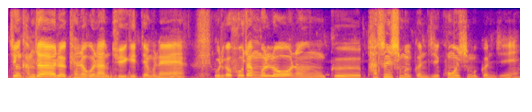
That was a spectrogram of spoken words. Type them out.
지금 감자를 캐놓고 난 뒤이기 때문에 우리가 후작물로는 그 팥을 심을 건지 콩을 심을 건지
